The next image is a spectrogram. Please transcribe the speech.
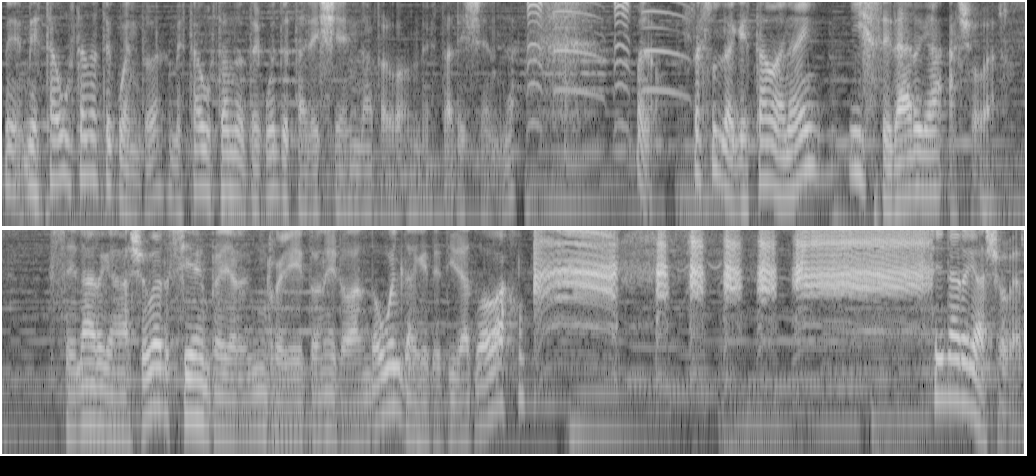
Me, está gustando este cuento, ¿eh? Me está gustando este cuento, esta leyenda, perdón, esta leyenda. Bueno, resulta que estaban ahí y se larga a llover. Se larga a llover, siempre hay algún reggaetonero dando vuelta que te tira todo abajo. Se larga a llover.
